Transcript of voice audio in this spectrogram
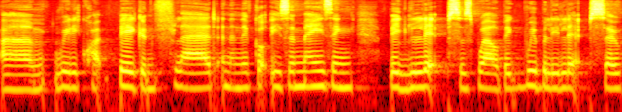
um, really quite big and flared. And then they've got these amazing big lips as well, big wibbly lips. So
